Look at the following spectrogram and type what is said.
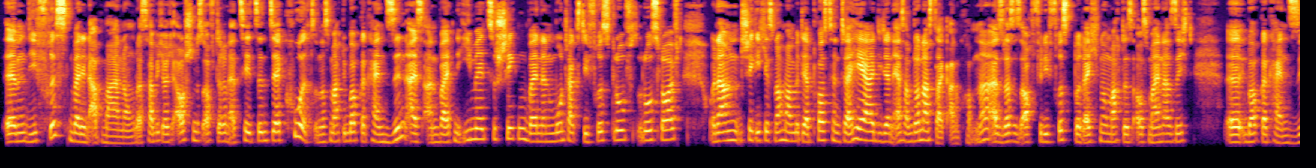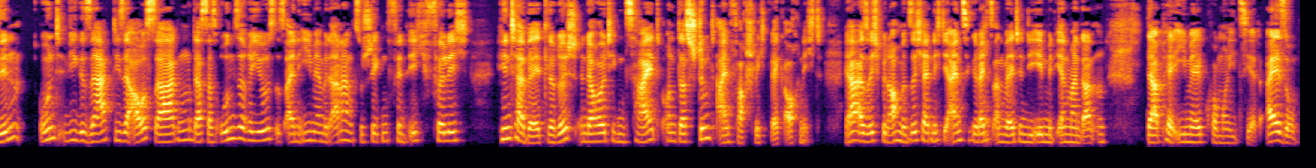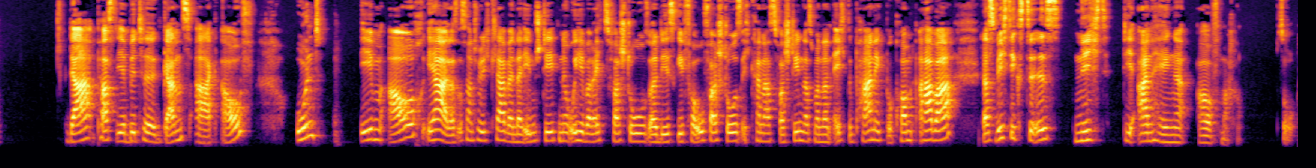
ähm, die Fristen bei den Abmahnungen, das habe ich euch auch schon des Öfteren erzählt, sind sehr kurz und es macht überhaupt gar keinen Sinn, als Anwalt eine E-Mail zu schicken, weil dann montags die Frist los, losläuft und dann schicke ich es nochmal mit der Post hinterher, die dann erst am Donnerstag ankommt. Ne? Also das ist auch für die Fristberechnung, macht es aus meiner Sicht äh, überhaupt gar keinen Sinn. Und wie gesagt, diese Aussagen, dass das unseriös ist, eine E-Mail mit Anhang zu schicken, finde ich völlig hinterwäldlerisch in der heutigen Zeit und das stimmt einfach schlichtweg auch nicht. Ja, also ich bin auch mit Sicherheit nicht die einzige Rechtsanwältin, die eben mit ihren Mandanten da per E-Mail kommuniziert. Also, da passt ihr bitte ganz arg auf und eben auch, ja, das ist natürlich klar, wenn da eben steht, ne, Urheberrechtsverstoß oder DSGVO-Verstoß, ich kann das verstehen, dass man dann echte Panik bekommt, aber das Wichtigste ist, nicht die Anhänge aufmachen. So.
